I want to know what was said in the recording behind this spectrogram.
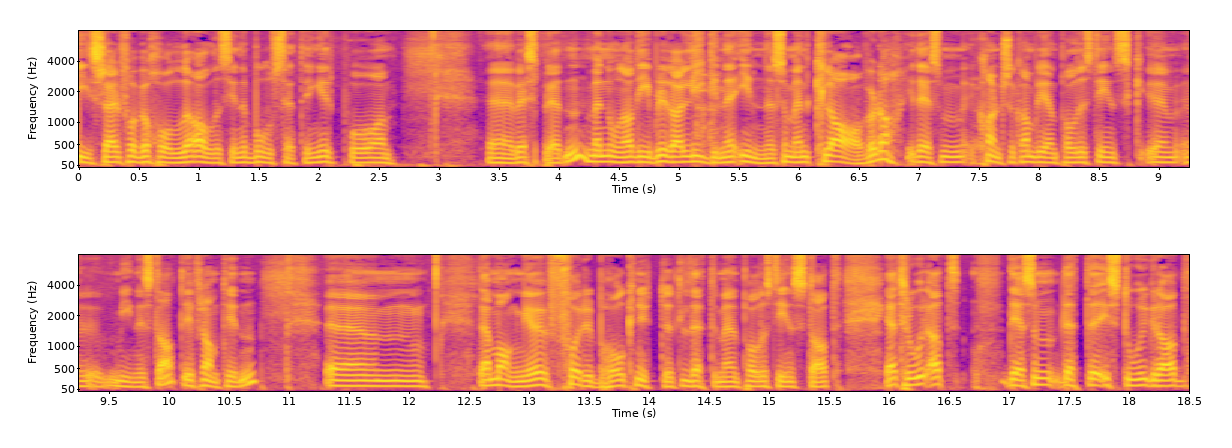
Israel får beholde alle sine bosettinger på Eh, Vestbredden, men noen av de blir da liggende inne som enklaver da, i det som kanskje kan bli en palestinsk eh, ministat i framtiden. Um, det er mange forbehold knyttet til dette med en palestinsk stat. Jeg tror at det som dette i stor grad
